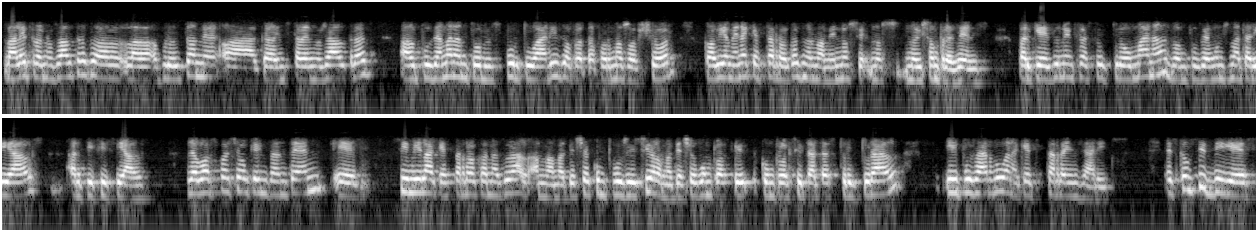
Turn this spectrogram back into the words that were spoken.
vale? però nosaltres, el, el producte que instal·lem nosaltres, el posem en entorns portuaris o plataformes offshore, que òbviament aquestes roques normalment no, no, no hi són presents, perquè és una infraestructura humana d'on posem uns materials artificials. Llavors, per això el que intentem és similar aquesta roca natural amb la mateixa composició, la mateixa complexitat estructural i posar-lo en aquests terrenys àrids. És com si et digués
